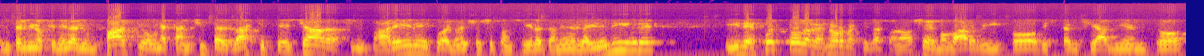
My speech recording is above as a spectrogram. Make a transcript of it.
en términos generales, un patio, una canchita de básquet techada, sin paredes. Bueno, eso se considera también el aire libre. Y después todas las normas que ya conocemos, barbijo, distanciamiento,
